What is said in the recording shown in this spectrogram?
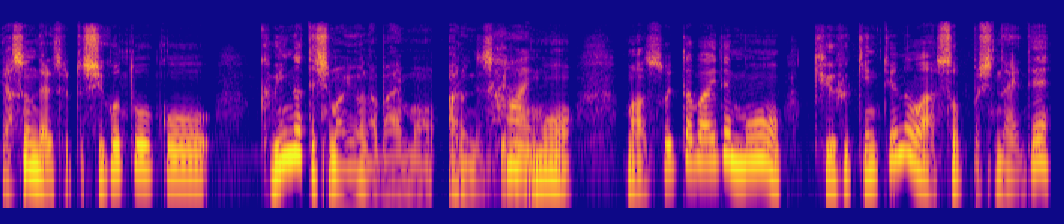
休んだりすると仕事をこう、クビになってしまうような場合もあるんですけども、まあそういった場合でも、給付金っていうのはストップしないで、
